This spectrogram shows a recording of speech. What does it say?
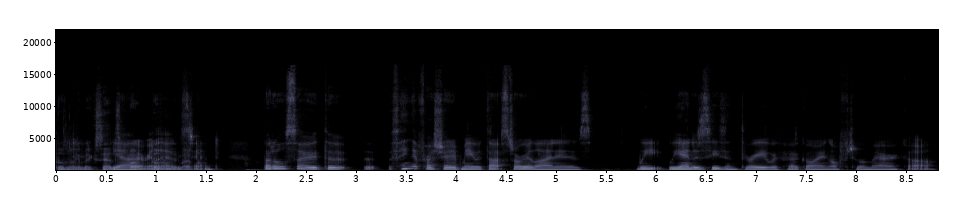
Doesn't really make sense. yeah, but I don't really doesn't matter. understand. But also the, the thing that frustrated me with that storyline is we we ended season three with her going off to America,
